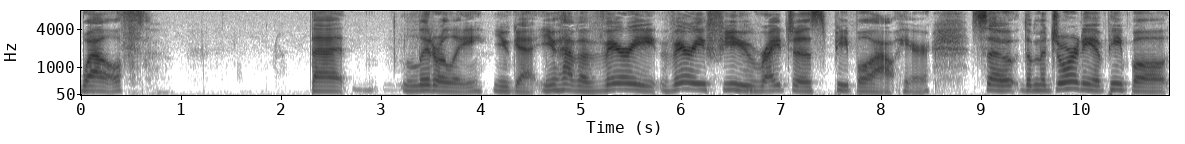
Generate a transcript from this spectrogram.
wealth that literally you get you have a very very few righteous people out here so the majority of people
